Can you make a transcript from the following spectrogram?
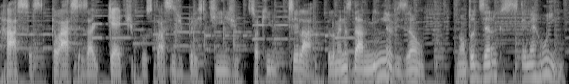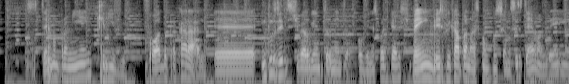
raças, classes, arquétipos, classes de prestígio. Só que, sei lá, pelo menos da minha visão, não tô dizendo que o sistema é ruim. O sistema para mim é incrível, foda pra caralho. É... Inclusive, se tiver alguém de Tormenta ouvindo esse podcast, vem, vem explicar pra nós como funciona o sistema, vem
